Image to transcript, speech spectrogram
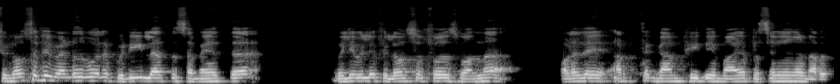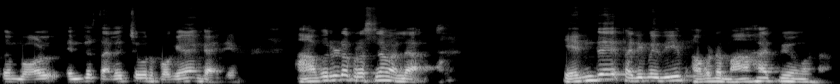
ഫിലോസഫി വേണ്ടതുപോലെ പിടിയില്ലാത്ത സമയത്ത് വലിയ വലിയ ഫിലോസഫേഴ്സ് വന്ന് വളരെ അർത്ഥഗാംഭീര്യമായ പ്രസംഗങ്ങൾ നടത്തുമ്പോൾ എന്റെ തലച്ചോറ് പുകയാൻ കാര്യം. അവരുടെ പ്രശ്നമല്ല. എന്റെ പരിമിതിയും അവരുടെ മാഹാത്മ്യവും കൊണ്ടാണ്.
